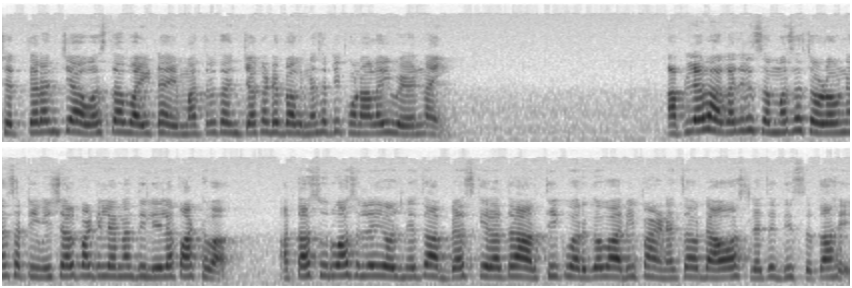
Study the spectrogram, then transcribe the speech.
शेतकऱ्यांची अवस्था वाईट आहे मात्र त्यांच्याकडे बघण्यासाठी कोणालाही वेळ नाही. आपल्या भागातील समस्या सोडवण्यासाठी विशाल पाटील यांना दिल्लीला पाठवा. आता सुरू असलेल्या योजनेचा अभ्यास केला तर आर्थिक वर्गवारी पाहण्याचा डाव असल्याचे दिसत आहे.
